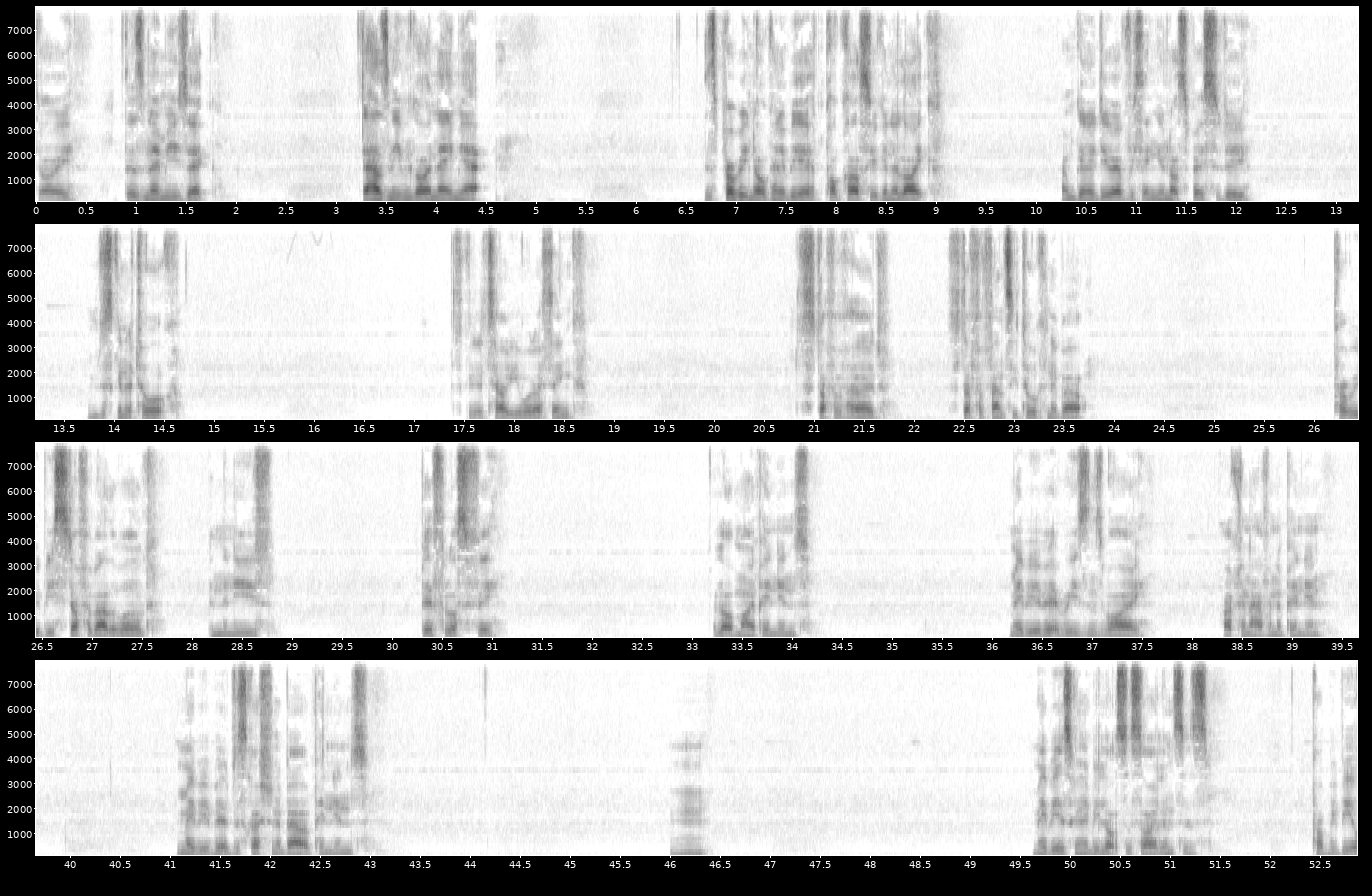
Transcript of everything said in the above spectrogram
Sorry, there's no music. It hasn't even got a name yet. It's probably not going to be a podcast you're going to like. I'm going to do everything you're not supposed to do. I'm just going to talk. I'm Just going to tell you what I think. Stuff I've heard. Stuff I fancy talking about. Probably be stuff about the world in the news. Bit of philosophy. A lot of my opinions. Maybe a bit of reasons why I can have an opinion. Maybe a bit of discussion about opinions. Hmm. Maybe it's going to be lots of silences. Probably be awful.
